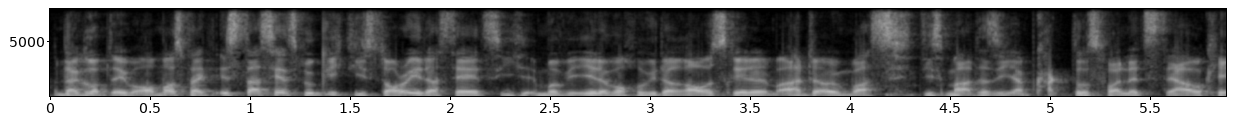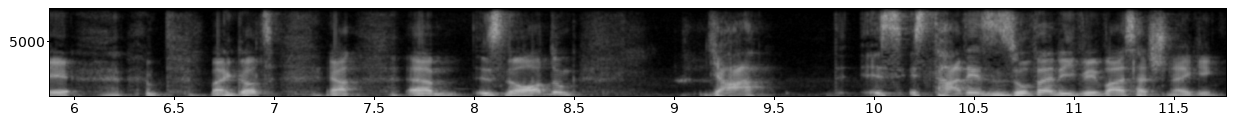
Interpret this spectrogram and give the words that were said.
Und dann kommt eben Omos, vielleicht ist das jetzt wirklich die Story, dass der jetzt sich immer wie jede Woche wieder rausredet, man hat irgendwas. Diesmal hat er sich am Kaktus verletzt. Ja, okay. mein Gott. Ja. Ähm, ist in Ordnung. Ja, es, es tat jetzt insofern nicht weh, weil es halt schnell ging.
